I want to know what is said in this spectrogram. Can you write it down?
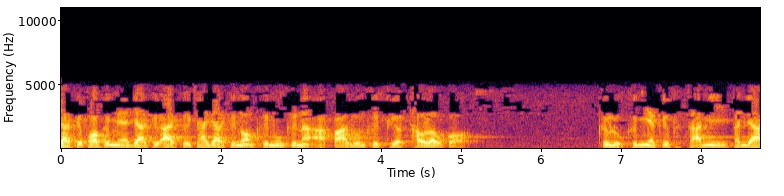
ญาติคือพ่อคือแม่ญาติคืออ้ายคือชายญาติคือน้องคือนุงคือนาอาป้าลุงคือเถือกเท้าเราก่อ คือลูกคือเมียคือสามีพันยา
